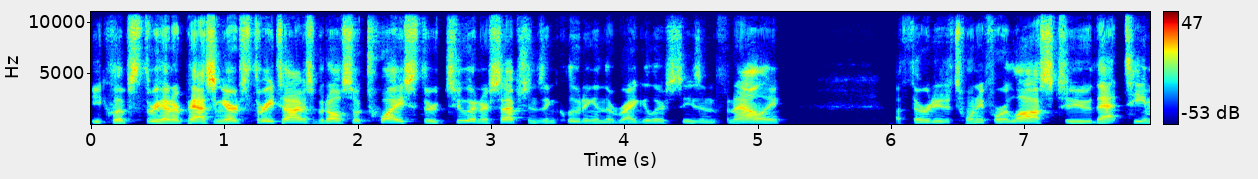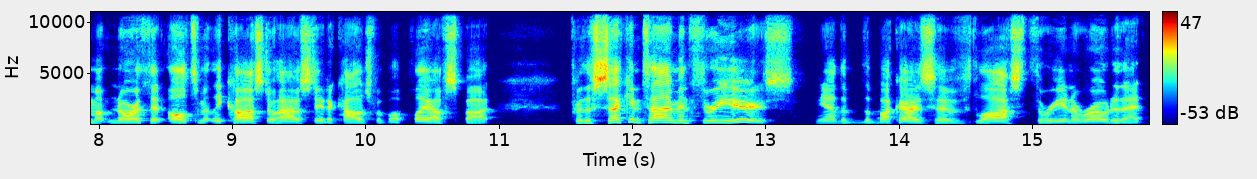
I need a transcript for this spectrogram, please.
He eclipsed 300 passing yards three times, but also twice through two interceptions, including in the regular season finale, a 30 to 24 loss to that team up north that ultimately cost Ohio State a college football playoff spot for the second time in three years. Yeah, the, the Buckeyes have lost three in a row to that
